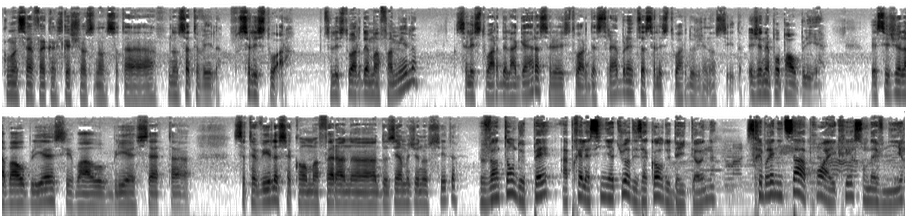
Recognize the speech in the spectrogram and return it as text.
commencent à faire quelque chose dans cette, dans cette ville. C'est l'histoire. C'est l'histoire de ma famille, c'est l'histoire de la guerre, c'est l'histoire de Srebrenica, c'est l'histoire du génocide. Et je ne peux pas oublier. Et si je la vais oublier, si je vais oublier cette, cette ville, c'est comme faire un deuxième génocide. 20 ans de paix après la signature des accords de Dayton, Srebrenica apprend à écrire son avenir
